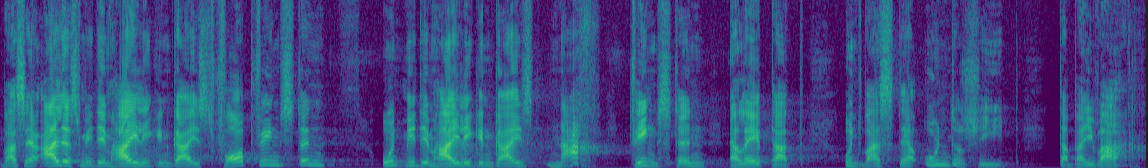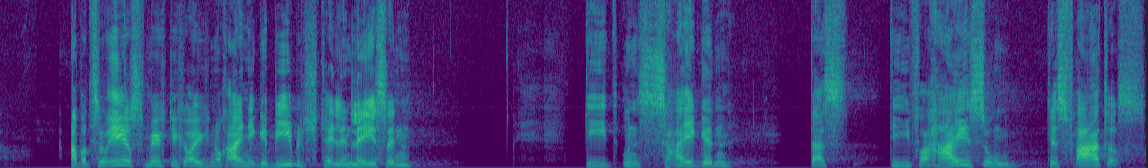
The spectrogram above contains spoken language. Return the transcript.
was er alles mit dem Heiligen Geist vor Pfingsten und mit dem Heiligen Geist nach Pfingsten erlebt hat und was der Unterschied dabei war. Aber zuerst möchte ich euch noch einige Bibelstellen lesen, die uns zeigen, dass die Verheißung des Vaters,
